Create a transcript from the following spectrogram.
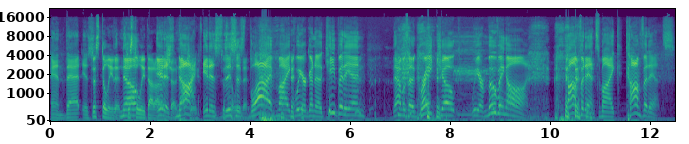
And that is. Just delete it. No, Just delete that out of It the is show, not. Dutchie. It is. Just this is it. live, Mike. We are gonna keep it in. That was a great joke. We are moving on. Confidence, Mike. Confidence.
